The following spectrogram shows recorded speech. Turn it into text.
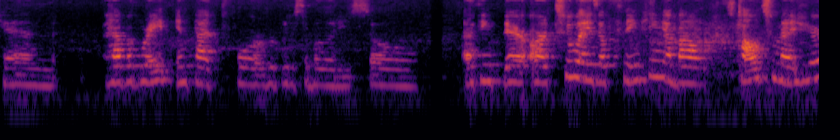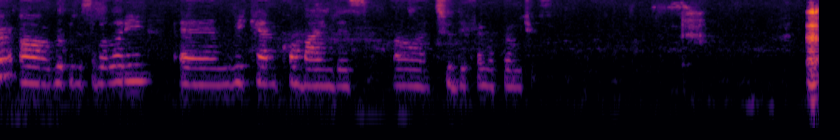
can have a great impact for reproducibility. So I think there are two ways of thinking about how to measure uh, reproducibility, and we can combine these two different approaches. I,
